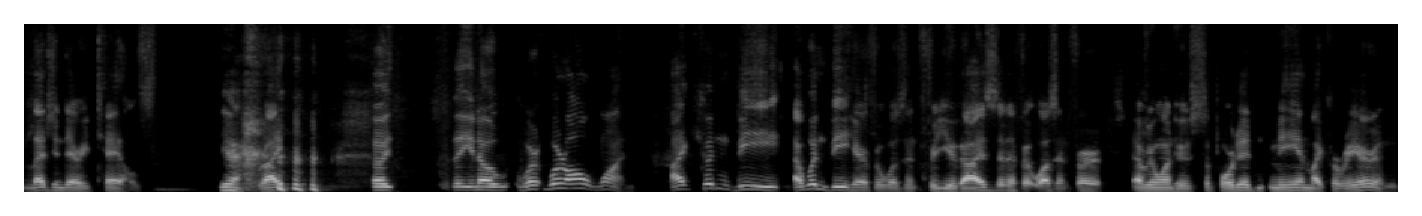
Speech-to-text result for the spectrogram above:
legendary tales, Yeah. right? The- you know, we're we're all one. I couldn't be. I wouldn't be here if it wasn't for you guys, and if it wasn't for everyone who supported me and my career and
